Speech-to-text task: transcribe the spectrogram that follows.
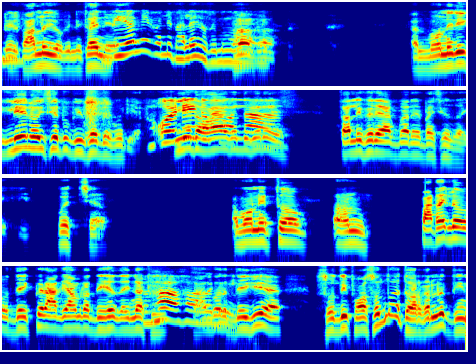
বেশ ভালোই হবে না তাই না? বিয়ে নেই হলে ভালোই হবে না হ্যাঁ হ্যাঁ। আর রয়েছে একটু বিপদে পড়িয়া। হয়ে গেলে ফেরে তালি ফেরে একবারে বেঁচে যাই বুঝছ? মনির তো পাঠাইলো দেখবে আগে আমরা দেখে যাই নাকি? হ্যাঁ হ্যাঁ তারপরে দেখিয়ে যদি পছন্দ হয় দরকার হলে দিন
